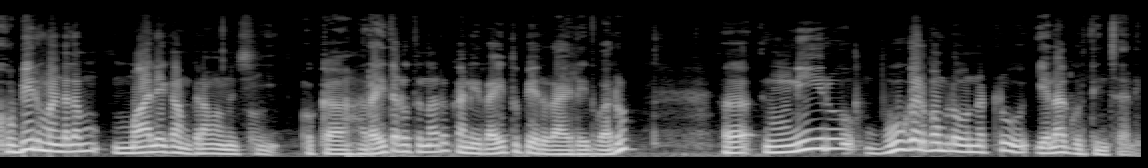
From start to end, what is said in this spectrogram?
కుబీర్ మండలం మాలేగాం గ్రామం నుంచి ఒక రైతు అడుగుతున్నారు కానీ రైతు పేరు రాయలేదు వారు. నీరు భూగర్భంలో ఉన్నట్లు ఎలా గుర్తించాలి?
